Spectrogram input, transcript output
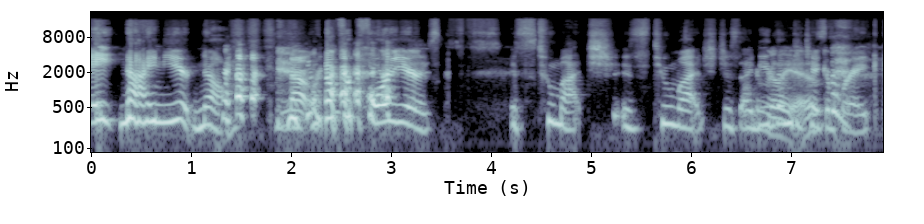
eight, nine years. No, No. for four years. It's too much. It's too much. Just I need really them to take a break.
